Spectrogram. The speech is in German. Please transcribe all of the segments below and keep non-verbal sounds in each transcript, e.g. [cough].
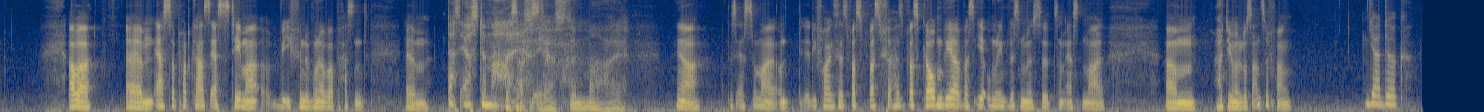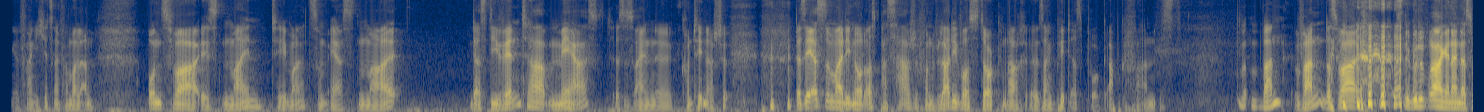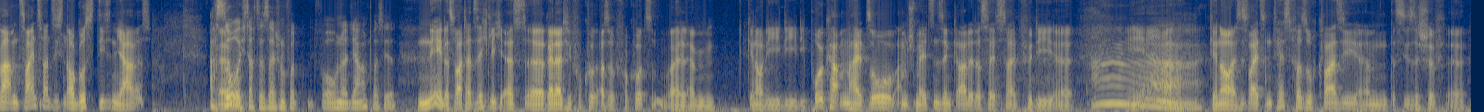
Aber ähm, erster Podcast, erstes Thema, wie ich finde, wunderbar passend. Ähm, Das erste Mal. Das- Das erste Mal. ja, das erste Mal. Und die Frage ist jetzt, was, was, was glauben wir, was ihr unbedingt wissen müsstet zum ersten Mal? Ähm, hat jemand Lust anzufangen? ja, Dirk. Ja, Fange ich jetzt einfach mal an. Und zwar ist mein Thema zum ersten Mal das Diventa Maersk, das ist ein äh, Containerschiff, [laughs] das erste Mal die Nordostpassage von Vladivostok nach äh, St. Petersburg abgefahren ist. W wann? Wann? Das war, [laughs] das ist eine gute Frage. Nein, das war am 22. August diesen Jahres. Ach so, Ähm, ich dachte, das sei schon vor, vor 100 Jahren passiert. Nee, das war tatsächlich erst äh, relativ vor, kur also vor kurzem, weil ähm, genau die, die, die Polkappen halt so am Schmelzen sind gerade, dass jetzt halt für die. Äh, Ah. Ja, genau. Es war jetzt ein Testversuch quasi, ähm, dass dieses Schiff äh,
